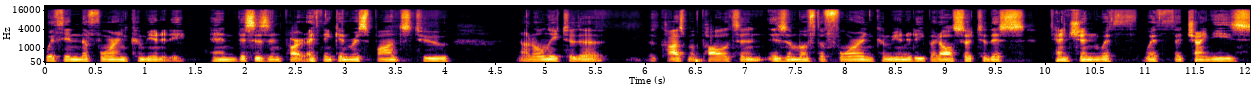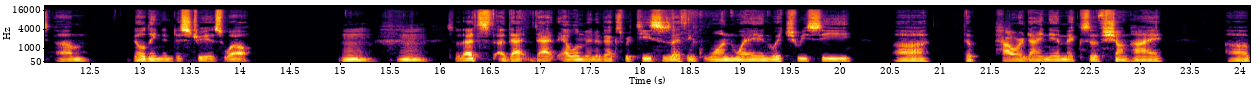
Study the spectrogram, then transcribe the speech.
within the foreign community. And this is in part, I think, in response to not only to the, the cosmopolitanism of the foreign community, but also to this tension with with the Chinese um, building industry as well. Mm, mm. So that's uh, that that element of expertise is, I think, one way in which we see uh, the power dynamics of Shanghai uh,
